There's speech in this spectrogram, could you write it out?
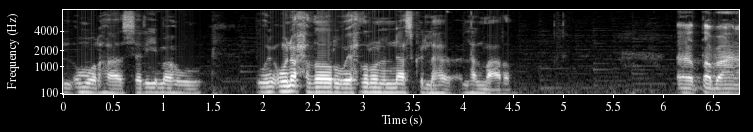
الامورها سليمة ونحضر ويحضرون الناس كلها لهالمعرض. آه، طبعا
